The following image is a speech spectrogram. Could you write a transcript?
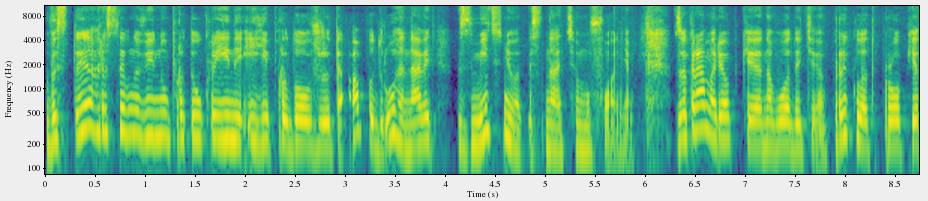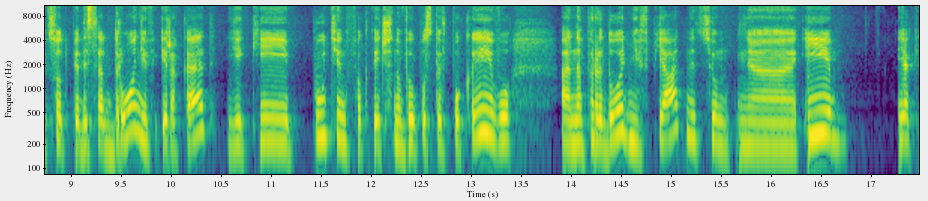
вести агресивну війну проти України і її продовжувати. А по-друге, навіть зміцнюватись на цьому фоні. Зокрема, Рьобке наводить приклад про 550 дронів і ракет, які Путін фактично випустив по Києву е, напередодні в п'ятницю. Е, І як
